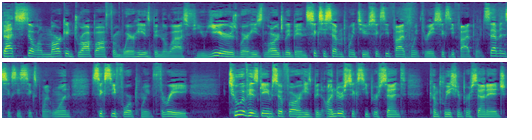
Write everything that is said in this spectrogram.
that's still a market drop off from where he has been the last few years, where he's largely been 67.2, 65.3, 65.7, 66.1, 64.3. Two of his games so far, he's been under 60% completion percentage.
